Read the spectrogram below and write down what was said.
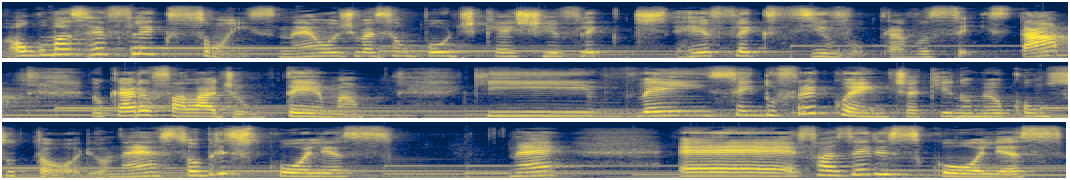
algumas reflexões, né? Hoje vai ser um podcast reflexivo para vocês, tá? Eu quero falar de um tema que vem sendo frequente aqui no meu consultório, né? Sobre escolhas, né? É, fazer escolhas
